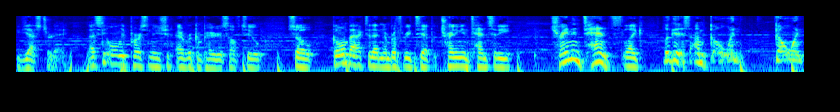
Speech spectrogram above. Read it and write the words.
yesterday. That's the only person you should ever compare yourself to. So, going back to that number three tip training intensity, train intense. Like, look at this. I'm going, going,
